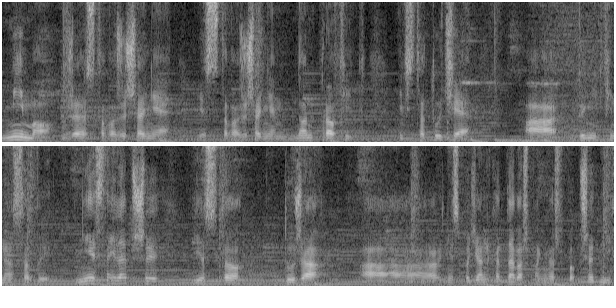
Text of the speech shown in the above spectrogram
mimo że stowarzyszenie jest stowarzyszeniem non-profit i w statucie a wynik finansowy nie jest najlepszy, jest to duża a, niespodzianka dla Was, ponieważ w poprzednich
